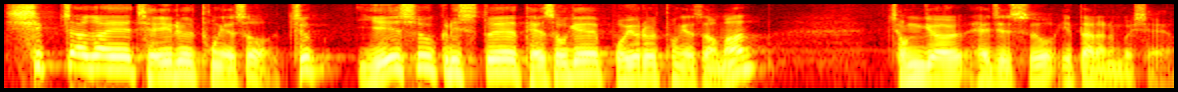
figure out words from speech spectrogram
십자가의 제의를 통해서 즉 예수 그리스도의 대속의 보혈을 통해서만 정결해질 수 있다라는 것이에요.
